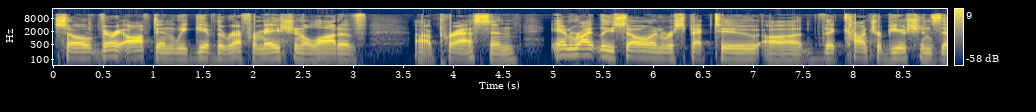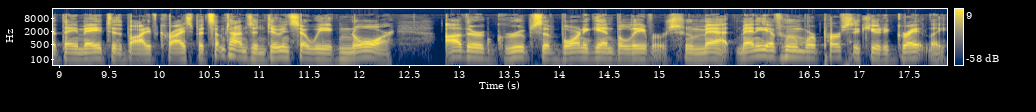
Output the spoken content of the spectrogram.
So, very often we give the Reformation a lot of uh, press, and and rightly so in respect to uh, the contributions that they made to the body of Christ. But sometimes in doing so, we ignore other groups of born again believers who met, many of whom were persecuted greatly,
